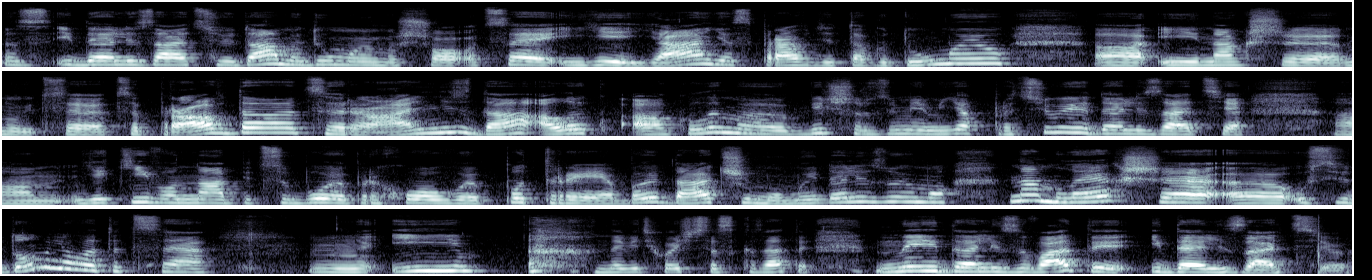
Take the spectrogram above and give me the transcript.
з ідеалізацією. Да? Ми думаємо, що оце і є я, я справді так думаю, е, і інакше ну, це, це правда, це реальність. Да? Але а коли ми більше розуміємо, як працює ідеалізація, е, які вона під собою приховує потреби, да? чому ми ідеалізуємо, нам легше е, усвідомлювати це. І навіть хочеться сказати, не ідеалізувати ідеалізацію.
